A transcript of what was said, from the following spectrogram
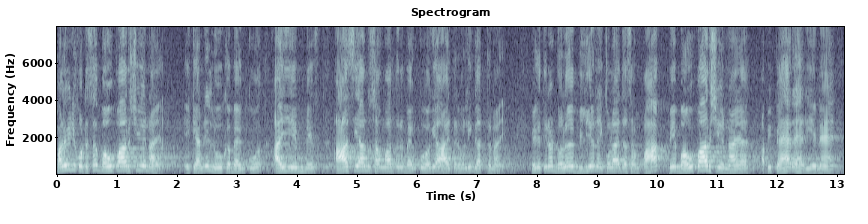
පළවෙනි කොටස බහුපාර්ශ්වීය ණය. ඒ කියන්නේ ලෝක බැංකුව, IMF, ආසියානු සංවර්ධන බැංකුව වගේ ආයතන වලින් ගත්ත ණය. මේක තියෙනවා ඩොලර් බිලියන 11.5ක්. මේ බහුපාර්ශ්වීය ණය අපි පැහැර හැරියේ නැහැ.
